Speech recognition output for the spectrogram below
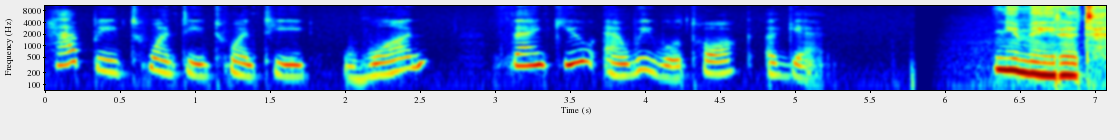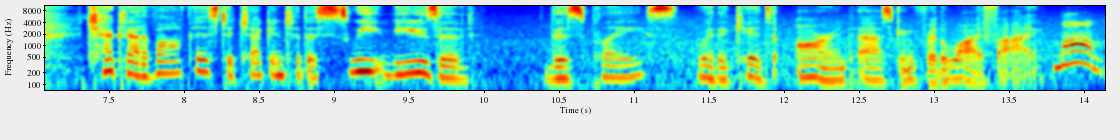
Happy 2021. Thank you, and we will talk again. You made it. Checked out of office to check into the sweet views of this place where the kids aren't asking for the Wi Fi. Mom,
